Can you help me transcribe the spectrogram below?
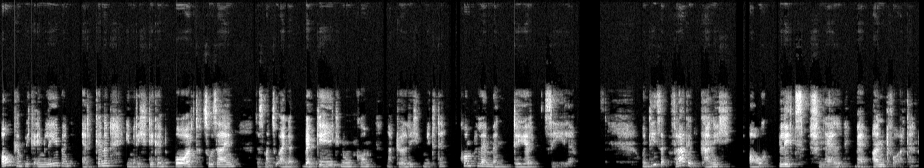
Augenblicke im Leben erkennen, im richtigen Ort zu sein, dass man zu einer Begegnung kommt, natürlich mit der Komplementärseele. Und diese Fragen kann ich auch blitzschnell beantworten.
